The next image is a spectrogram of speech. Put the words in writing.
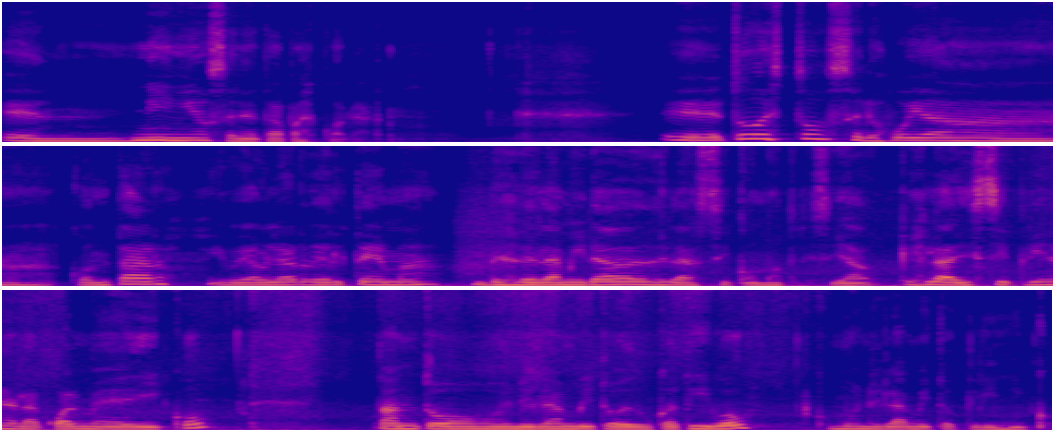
en niños en etapa escolar. Eh, todo esto se los voy a contar y voy a hablar del tema desde la mirada de la psicomotricidad, que es la disciplina a la cual me dedico, tanto en el ámbito educativo como en el ámbito clínico.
